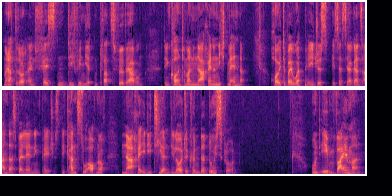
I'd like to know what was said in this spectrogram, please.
man hatte dort einen festen, definierten Platz für Werbung. Den konnte man im Nachhinein nicht mehr ändern. Heute bei Webpages ist das ja ganz anders bei Landingpages. Die kannst du auch noch nachher editieren. Die Leute können da durchscrollen. Und eben weil man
